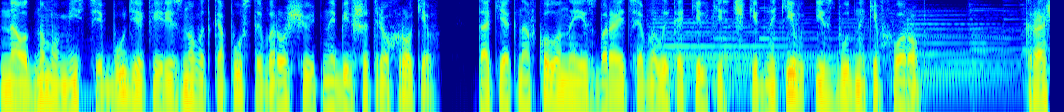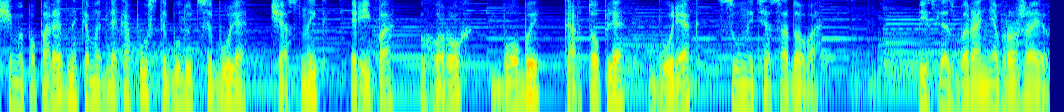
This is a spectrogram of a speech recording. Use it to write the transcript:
На одному місці будь-який різновид капусти вирощують не більше трьох років, так як навколо неї збирається велика кількість шкідників і збудників хвороб. Кращими попередниками для капусти будуть цибуля, часник, ріпа, горох, боби, картопля, буряк, суниця садова. Після збирання врожаю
